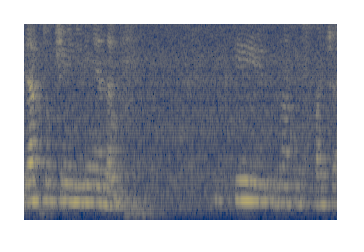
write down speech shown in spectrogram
jak to czynić winienem. I na tym skończę.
